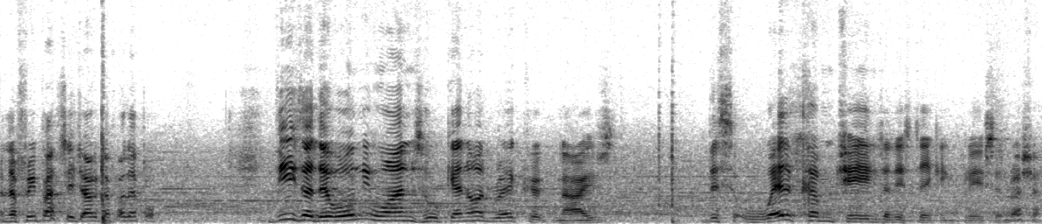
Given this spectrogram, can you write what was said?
and a free passage out of Aleppo. These are the only ones who cannot recognize this welcome change that is taking place in Russia.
